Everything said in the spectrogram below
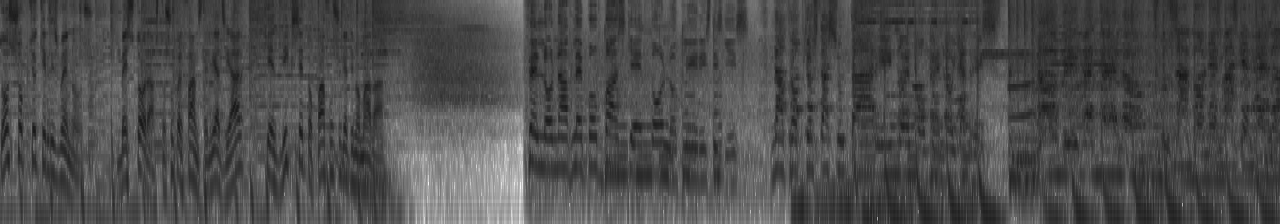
τόσο πιο κερδισμένος. Μπες τώρα στο superfans.gr και δείξε το πάθος σου για την ομάδα. Θέλω να βλέπω μπάσκετ ολοκλήρης της γης Να βρω ποιος θα σουτάρει το επόμενο για τρεις Νόβι με θέλω Στους αγώνες μπάσκετ θέλω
